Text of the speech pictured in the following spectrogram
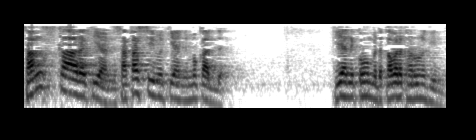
සංස්කාර කියන්නේ සකස් වීම කියන්නේ මොකද්ද? කියන්නේ කොහොමද? කවර කරුණකින්ද?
